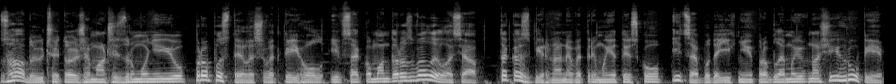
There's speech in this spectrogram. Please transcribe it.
Згадуючи той же матч із Румунією, пропустили швидкий гол, і все команда розвалилася. Така збірна не витримує тиску, і це буде їхньою проблемою в нашій групі.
